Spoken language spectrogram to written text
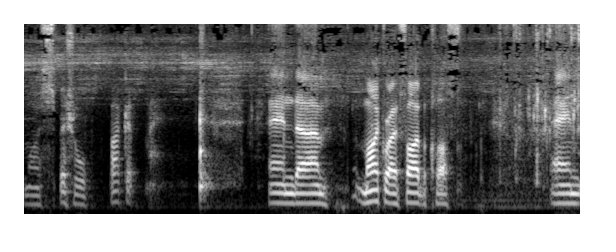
my special bucket, and um, microfiber cloth, and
